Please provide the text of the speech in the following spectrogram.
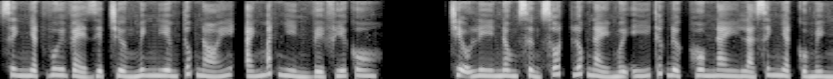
Sinh nhật vui vẻ Diệp Trường Minh nghiêm túc nói, ánh mắt nhìn về phía cô. Triệu Ly Nông sừng sốt lúc này mới ý thức được hôm nay là sinh nhật của mình,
